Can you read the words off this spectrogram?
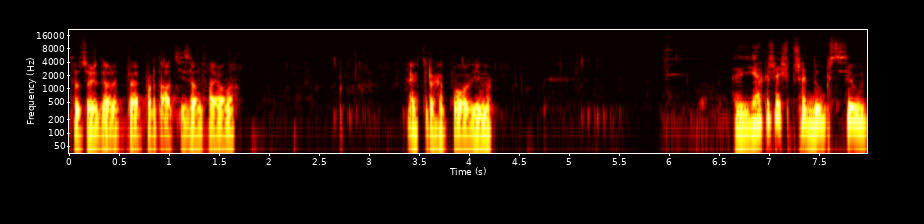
to coś do teleportacji z Antliona. Jak trochę połowimy. Ej, Jak żeś przedupsył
